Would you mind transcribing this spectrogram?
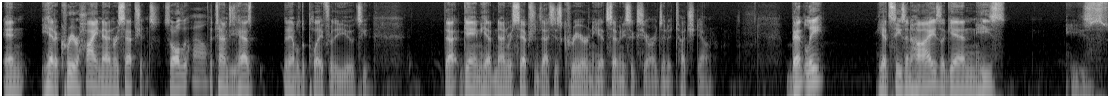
and he had a career high nine receptions. So all the, Wow. the times he has been able to play for the Utes, he, that game he had nine receptions. That's his career, and he had 76 yards and a touchdown. Bentley, he had season highs. Again, he's he's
